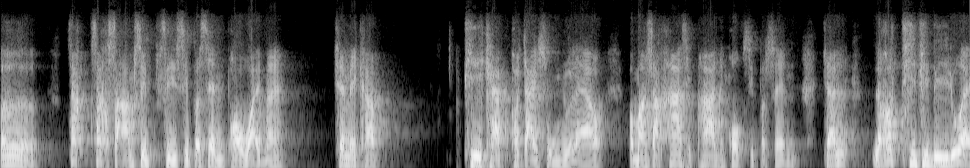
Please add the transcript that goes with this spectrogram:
เออ สักสัก30 40%พอไหวไหมใช่ไหมครับ TCAP เขาจ่ายสูงอยู่แล้ว ประมาณสัก 55-60%ฉะนั้นแล้วก็ TTB ด้วย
